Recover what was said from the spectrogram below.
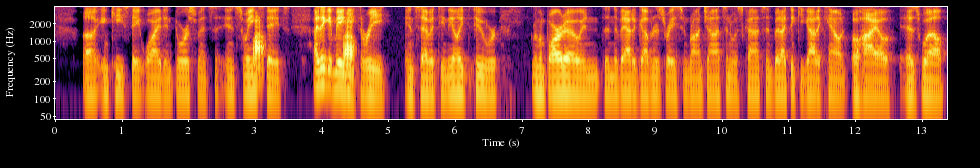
uh, in key statewide endorsements in swing wow. states. I think it may wow. be three in 17. The only two were Lombardo in the Nevada governor's race and Ron Johnson, in Wisconsin. But I think you got to count Ohio as well.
